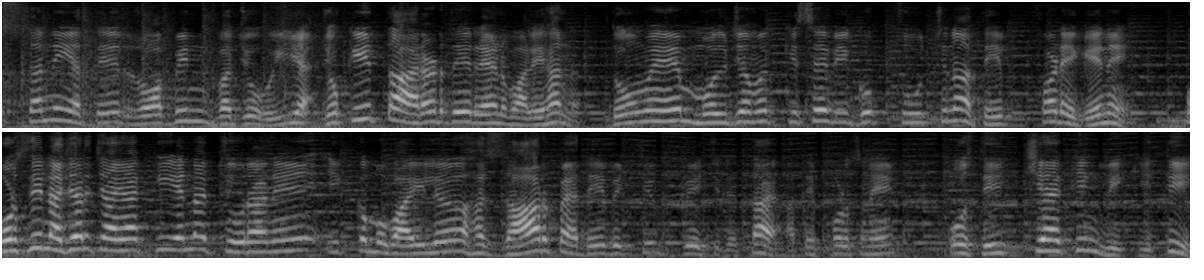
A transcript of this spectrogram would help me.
ਸਨੀ ਅਤੇ ਰੋਬਿਨ ਵਜੋਂ ਹੋਈ ਹੈ, ਜੋ ਕਿ ਧਾਰੜ ਦੇ ਰਹਿਣ ਵਾਲੇ ਹਨ। ਦੋਵੇਂ ਮੁਲਜ਼ਮ ਕਿਸੇ ਵੀ ਗੁਪਤ ਸੂਚਨਾ ਤੇ ਫੜੇ ਗਏ ਨੇ। ਪੁਲਿਸ ਦੀ ਨਜ਼ਰ 'ਚ ਆਇਆ ਕਿ ਇਹਨਾਂ ਚੋਰਾਂ ਨੇ ਇੱਕ ਮੋਬਾਈਲ 1000 ਰੁਪਏ ਦੇ ਵਿੱਚ ਵੇਚ ਦਿੱਤਾ ਹੈ ਅਤੇ ਪੁਲਿਸ ਨੇ ਉਸ ਦੀ ਚੈਕਿੰਗ ਵੀ ਕੀਤੀ।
